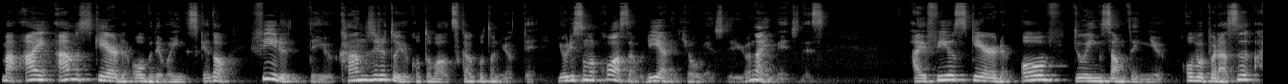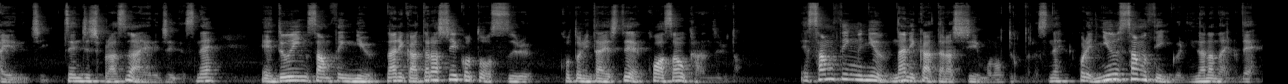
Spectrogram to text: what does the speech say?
まあ、I am scared of でもいいんですけど、feel っていう感じるという言葉を使うことによって、よりその怖さをリアルに表現しているようなイメージです。I feel scared of doing something new. of プラス ing。前置詞プラス ing ですね。doing something new. 何か新しいことをすることに対して怖さを感じると。Something new 何か新しいものってことですね。これ new something にならないので、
